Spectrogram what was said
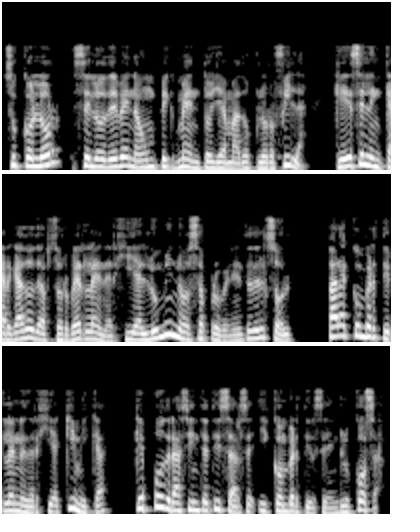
su color se lo deben a un pigmento llamado clorofila, que es el encargado de absorber la energía luminosa proveniente del sol para convertirla en energía química que podrá sintetizarse y convertirse en glucosa.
